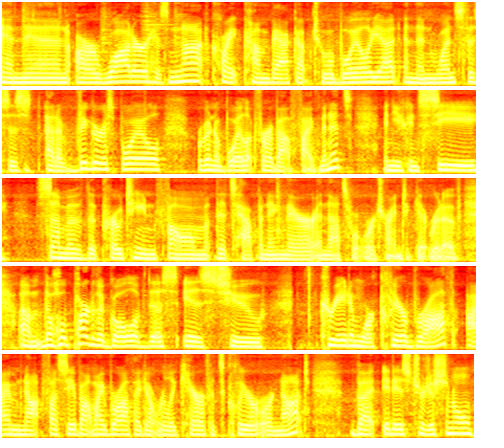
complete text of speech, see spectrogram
And then our water has not quite come back up to a boil yet. And then once this is at a vigorous boil, we're going to boil it for about five minutes. And you can see some of the protein foam that's happening there. And that's what we're trying to get rid of. Um, the whole part of the goal of this is to create a more clear broth. I'm not fussy about my broth. I don't really care if it's clear or not, but it is traditional.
